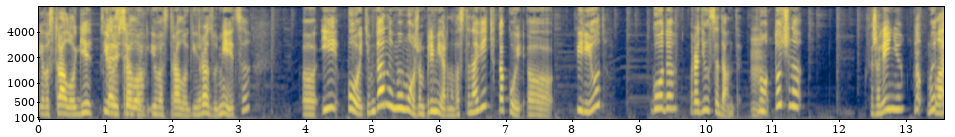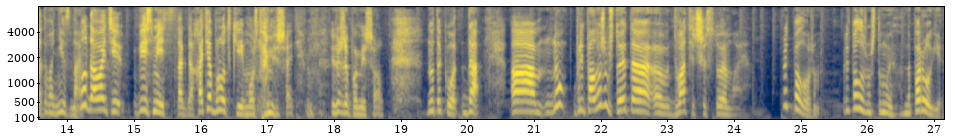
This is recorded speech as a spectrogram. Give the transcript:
И в астрологии, и в скорее всего. астрологии, и в астрологии, разумеется. Э, И по этим данным мы можем примерно восстановить, в какой э, период года родился Данте. М. Но точно, к сожалению, Ну, мы ладно. этого не знаем. Ну, давайте весь месяц тогда. Хотя Бродский может помешать. Уже помешал. Ну, так вот, да. А, ну, предположим, что это э, 26 мая. Предположим. Предположим, что мы на пороге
